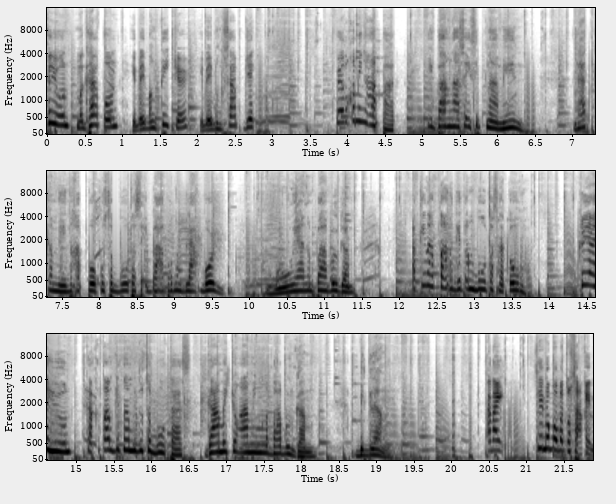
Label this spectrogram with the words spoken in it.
Ngayon, maghapon, iba-ibang teacher, iba-ibang subject. Pero kaming apat, iba ang nasa isip namin. Lahat kami nakapokus sa butas sa ibabaw ng blackboard. Umuya ng bubblegum at tinatarget ang butas na to. Kaya yun, kakatarget namin doon sa butas gamit yung aming mga bubblegum. Biglang, Aray! Sino ba ba to sa akin?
